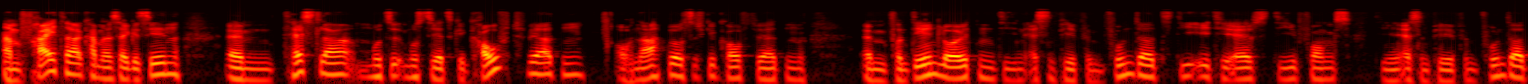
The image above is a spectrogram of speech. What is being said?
Am Freitag haben wir es ja gesehen, ähm, Tesla musste, musste, jetzt gekauft werden, auch nachbörslich gekauft werden, ähm, von den Leuten, die den S&P 500, die ETFs, die Fonds, die den S&P 500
